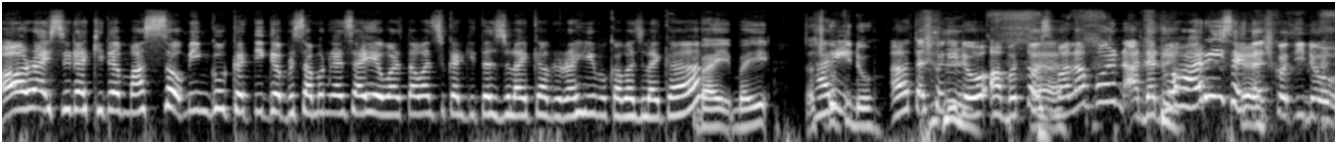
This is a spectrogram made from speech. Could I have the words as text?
Alright, sudah kita masuk minggu ketiga bersama dengan saya, wartawan sukan kita Zulaika Abdul Rahim. Apa khabar Zulaika? Baik, baik. Tak cukup tidur. Ah, tak cukup tidur. Ah, betul. Semalam pun ada dua hari saya tak cukup tidur.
